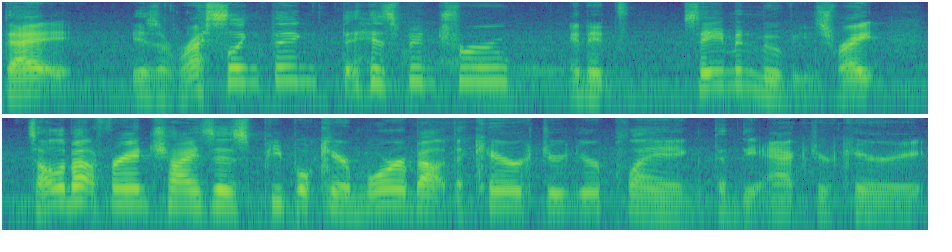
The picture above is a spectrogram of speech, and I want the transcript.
That is a wrestling thing that has been true, and it's same in movies, right? It's all about franchises. People care more about the character you're playing than the actor carry,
